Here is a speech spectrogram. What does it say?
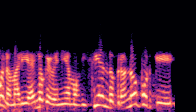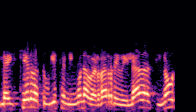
Bueno, María, es lo que veníamos diciendo, pero no porque la izquierda tuviese ninguna verdad revelada, sino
